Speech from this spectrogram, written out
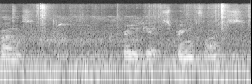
This one's pretty good spring for us.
